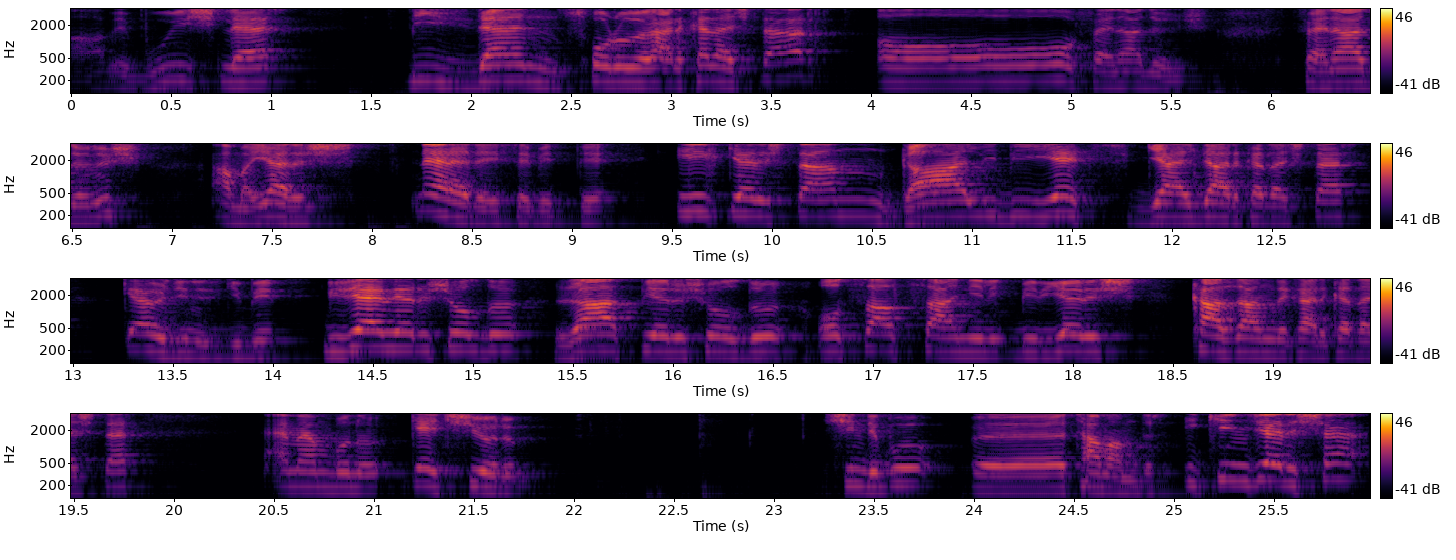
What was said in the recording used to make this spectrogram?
Abi bu işler bizden sorulur arkadaşlar. Oo fena dönüş. Fena dönüş. Ama yarış neredeyse bitti. İlk yarıştan galibiyet geldi arkadaşlar. Gördüğünüz gibi güzel bir yarış oldu. Rahat bir yarış oldu. 36 saniyelik bir yarış kazandık arkadaşlar. Hemen bunu geçiyorum. Şimdi bu e, tamamdır. İkinci yarışa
